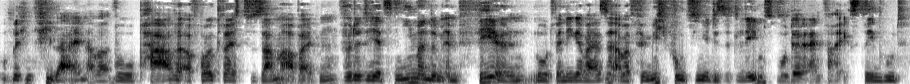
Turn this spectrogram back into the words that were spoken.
unbedingt viele ein, aber wo Paare erfolgreich zusammenarbeiten, würde dir jetzt niemandem empfehlen, notwendigerweise, aber für mich funktioniert dieses Lebens Geschäftsmodell einfach extrem gut.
